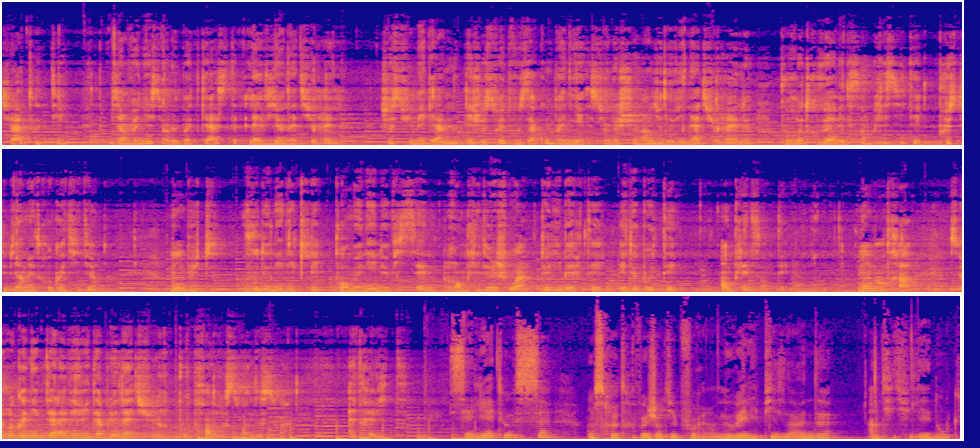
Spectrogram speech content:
Ciao tutti, bienvenue sur le podcast La vie au naturel. Je suis Megan et je souhaite vous accompagner sur le chemin d'une vie naturelle pour retrouver avec simplicité plus de bien-être au quotidien. Mon but, vous donner des clés pour mener une vie saine, remplie de joie, de liberté et de beauté, en pleine santé. Mon mantra, se reconnecter à la véritable nature pour prendre soin de soi. À très vite. Salut à tous, on se retrouve aujourd'hui pour un nouvel épisode intitulé donc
